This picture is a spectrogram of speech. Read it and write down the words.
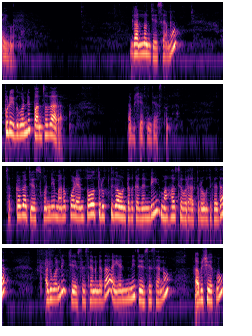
ఇదిగోండి. గంధం చేసాము. ఇప్పుడు ఇదిగోండి పంచదార అభిషేకం చేస్తున్నాను చక్కగా చేసుకోండి. మనకు కూడా ఎంతో తృప్తిగా ఉంటుంది కదండి. మహాశివరాత్రి ఒకటి కదా. అదిగోండి చేసేసాను కదా. అవన్నీ చేసేసాను. అభిషేకం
